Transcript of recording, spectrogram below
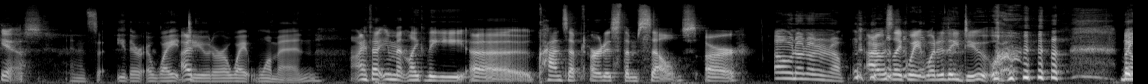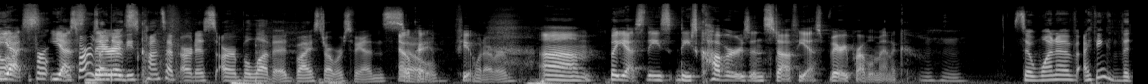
Yes. And it's either a white dude or a white woman. I thought you meant like the uh, concept artists themselves are. Oh, no, no, no, no. I was like, wait, what do they do? but No, yes, for, yes. as far as I know, these concept artists are beloved by Star Wars fans. So Okay, phew. whatever. Um, but yes, these these covers and stuff, yes, very problematic. Mm-hmm. So one of I think the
